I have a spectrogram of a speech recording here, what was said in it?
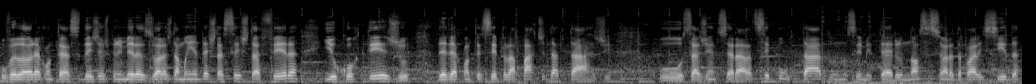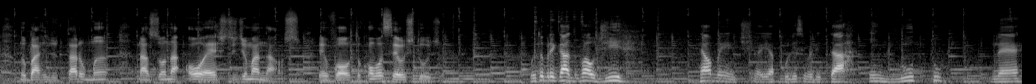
O velório acontece desde as primeiras horas da manhã desta sexta-feira e o cortejo deve acontecer pela parte da tarde. O sargento será sepultado no cemitério Nossa Senhora da Aparecida, no bairro do Tarumã, na zona oeste de Manaus. Eu volto com você ao estúdio. Muito obrigado, Valdir. Realmente, aí a Polícia Militar em luto, né?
